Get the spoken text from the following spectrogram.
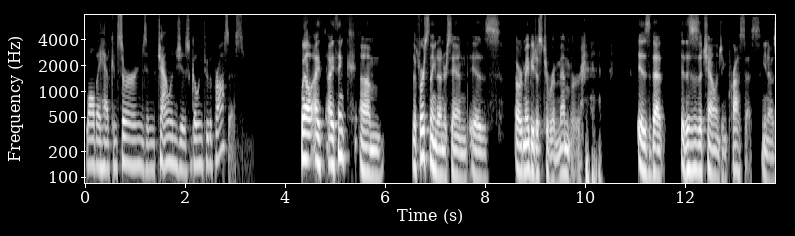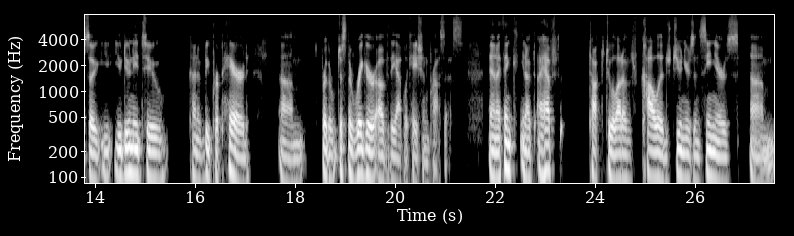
while they have concerns and challenges going through the process? Well, I, I think um, the first thing to understand is, or maybe just to remember, is that this is a challenging process. You know, so you, you do need to kind of be prepared um, for the just the rigor of the application process. And I think you know I have talked to a lot of college juniors and seniors um,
